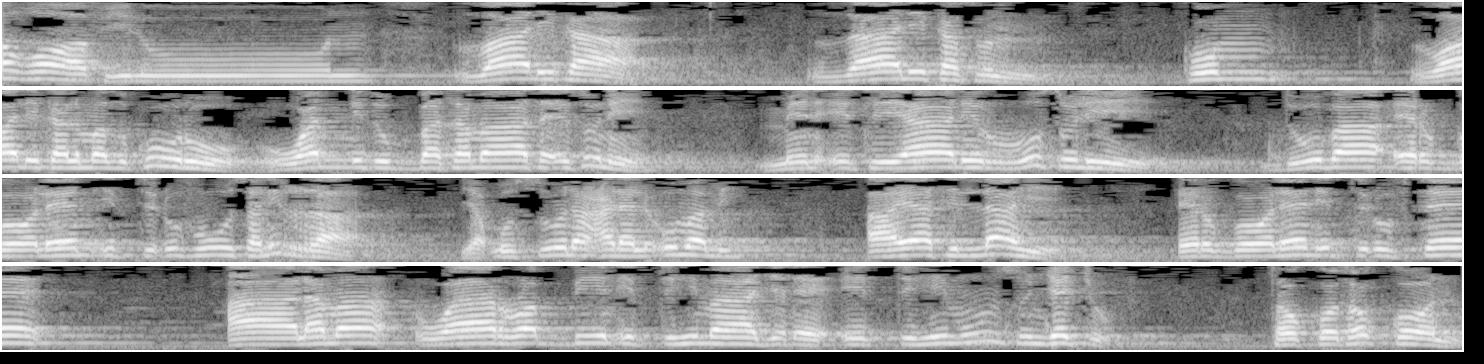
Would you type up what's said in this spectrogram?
غافلون ذلك ذلك سن كم ذلك المذكور وان دبتما تئسني من اتيان الرسل دوبا ارجولين اتلفوا سنرا يقصون على الامم آيات الله itti himaa jedhe itti himuun sun jechu tokko tokkoon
